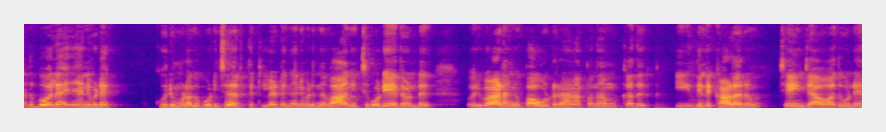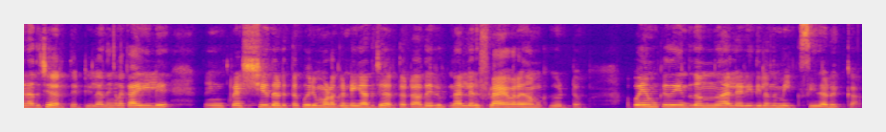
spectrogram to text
അതുപോലെ ഞാനിവിടെ കുരുമുളക് പൊടി ചേർത്തിട്ടില്ല കേട്ടോ. ഞാനിവിടുന്ന് വാങ്ങിച്ച പൊടി ആയതുകൊണ്ട് ഒരുപാട് അങ്ങ് പൗഡറാണ് അപ്പോൾ നമുക്കത് ഈ ഇതിന്റെ കളറും ചേഞ്ച് ആവും. അതുകൊണ്ട് ഞാനത് ചേർത്തിട്ടില്ല. നിങ്ങളെ കയ്യിൽ ക്രഷ് ചെയ്തെടുത്ത കുരുമുളക് ഉണ്ടെങ്കിൽ അത് ചേർത്തിട്ടോ അതൊരു നല്ലൊരു ഫ്ലേവർ നമുക്ക് കിട്ടും. അപ്പോൾ നമുക്ക് ഇതൊന്ന് നല്ല രീതിയിലൊന്ന് മിക്സ് ചെയ്തെടുക്കാം.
